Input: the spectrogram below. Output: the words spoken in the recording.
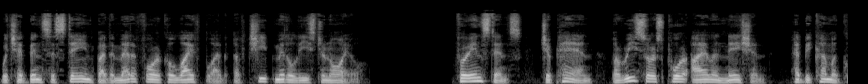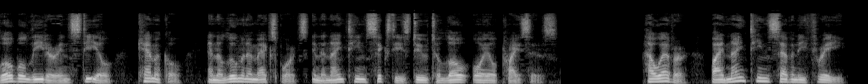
which had been sustained by the metaphorical lifeblood of cheap Middle Eastern oil. For instance, Japan, a resource-poor island nation, had become a global leader in steel, chemical, and aluminum exports in the 1960s due to low oil prices. However, by 1973,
